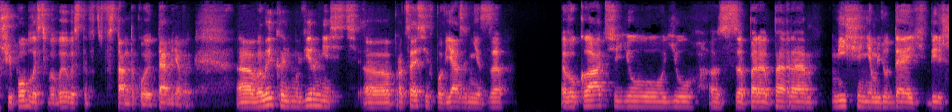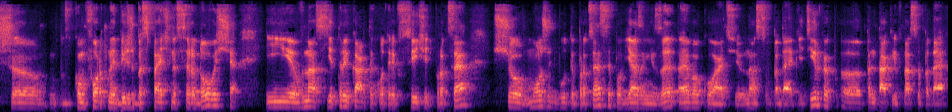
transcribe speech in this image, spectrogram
щоб область вивести в стан такої темряви. Е, велика ймовірність процесів пов'язані з евакуацією, з пере, переміщенням людей в більш комфортне, більш безпечне середовище. І в нас є три карти, котрі свідчать про це, що можуть бути процеси пов'язані з евакуацією. У нас випадає п'ятірка е, пентаклів, в нас випадає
